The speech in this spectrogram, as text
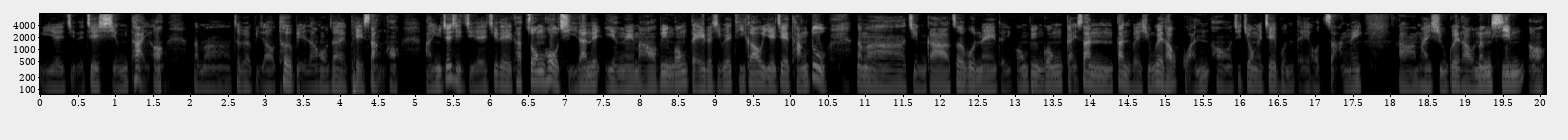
伊诶一个这形态哈，那么这个比较特别，然后再配上哈啊，因为这是一个即个较中后期咱咧用诶嘛吼，比如讲第一就是要提高伊诶这糖度，那么增加这部分呢，就是讲比如讲改善蛋白上过头管吼，即种诶这问题和长呢。啊，卖上过头软心哦，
